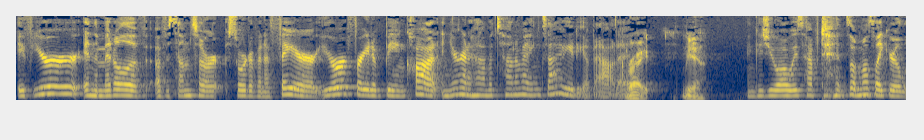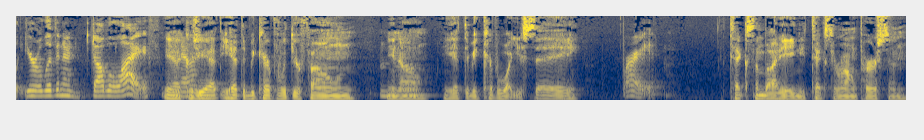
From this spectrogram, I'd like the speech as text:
If you're in the middle of, of some sort sort of an affair, you're afraid of being caught, and you're going to have a ton of anxiety about it. Right. Yeah. Because you always have to. It's almost like you're you're living a double life. Yeah, know? because you have you have to be careful with your phone. You know, mm-hmm. you have to be careful what you say. right. Text somebody and you text the wrong person.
